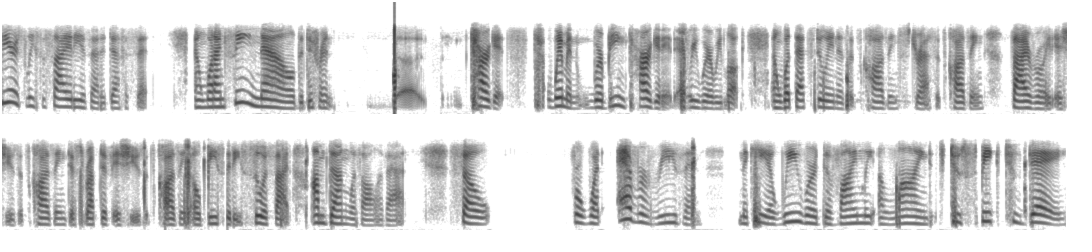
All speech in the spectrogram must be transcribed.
seriously, society is at a deficit. And what I'm seeing now, the different uh, targets, t- women, we're being targeted everywhere we look. And what that's doing is it's causing stress, it's causing thyroid issues, it's causing disruptive issues, it's causing obesity, suicide. I'm done with all of that. So, for whatever reason, Nakia, we were divinely aligned to speak today,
